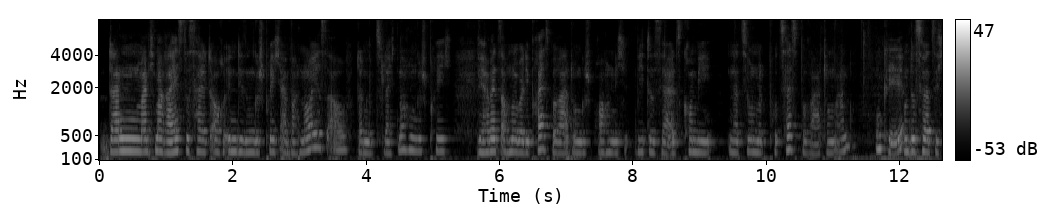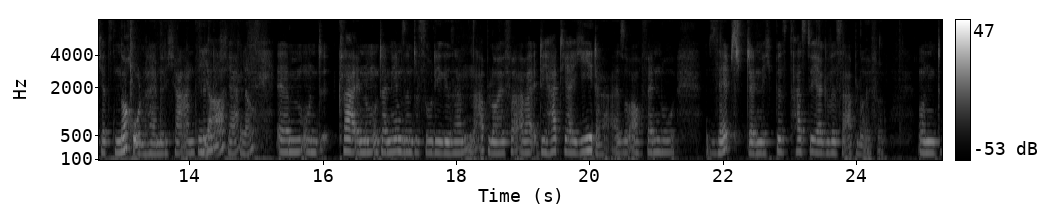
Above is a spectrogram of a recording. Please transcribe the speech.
dann manchmal reißt es halt auch in diesem Gespräch einfach Neues auf. Dann gibt es vielleicht noch ein Gespräch. Wir haben jetzt auch nur über die Preisberatung gesprochen. Ich biete es ja als Kombination mit Prozessberatung an. Okay. Und das hört sich jetzt noch unheimlicher an, finde ja, ich. Ja, genau. Ähm, und klar, in einem Unternehmen sind es so die gesamten Abläufe, aber die hat ja jeder. Also auch wenn du selbstständig bist, hast du ja gewisse Abläufe. Und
